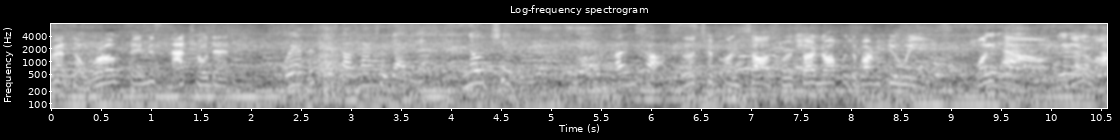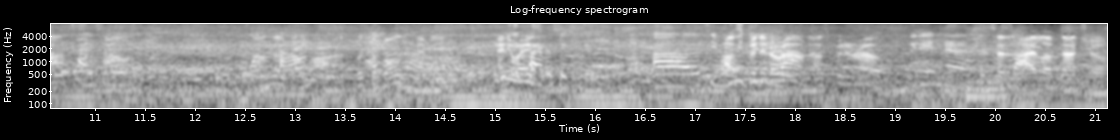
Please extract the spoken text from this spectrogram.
We're at the world famous Nacho Daddy. We're at this place called Nacho Daddy. No chip, unsauced. No chip unsauced. We're starting off with the barbecue wings. One pound. Is that a lot? Pound. One lot. But the bone's heavy. It's like Anyways, five or six wings. Uh, let's see. I'll spin it around. I'll spin it around. We didn't. Uh, It says I love nacho.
